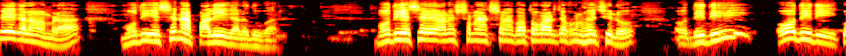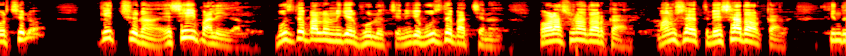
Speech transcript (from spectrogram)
পেয়ে গেলাম আমরা। মোদি এসে না পালিয়ে গেল দুবার। মোদি এসে অনেক সময় এক সময় গতবার যখন হয়েছিল, ও দিদি ও দিদি করছিল, কিচ্ছু না, এসেই পালিয়ে গেল। বুঝতে পারল নিজের ভুল হচ্ছে, নিজে বুঝতে পারছে না। পড়াশোনা দরকার, মানুষের পেশা দরকার, কিন্তু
